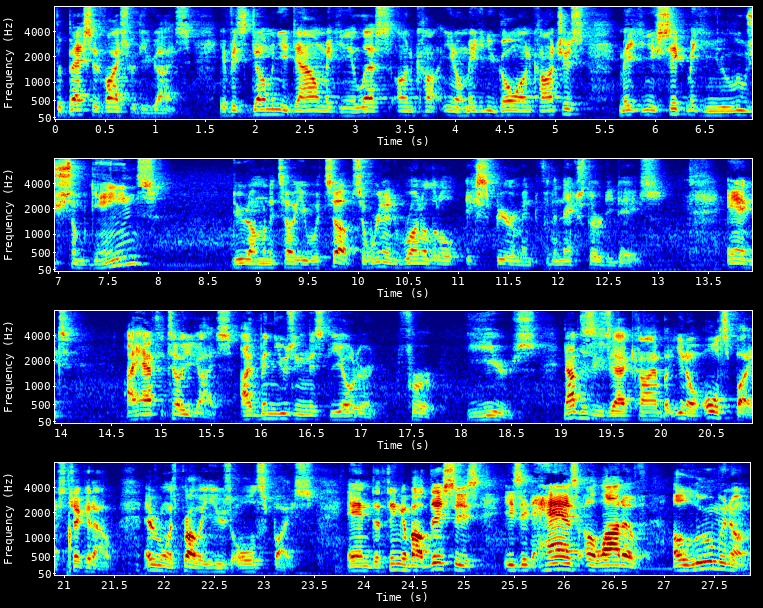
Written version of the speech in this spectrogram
the best advice with you guys. If it's dumbing you down, making you less uncon, you know, making you go unconscious, making you sick, making you lose some gains, dude, I'm gonna tell you what's up. So we're gonna run a little experiment for the next 30 days. And I have to tell you guys, I've been using this deodorant for years. Not this exact kind, but you know, Old Spice, check it out. Everyone's probably used Old Spice. And the thing about this is, is it has a lot of aluminum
